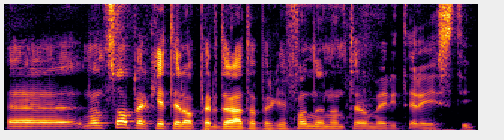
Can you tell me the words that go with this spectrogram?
Eh, non so perché te l'ho perdonato, perché in fondo non te lo meriteresti,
